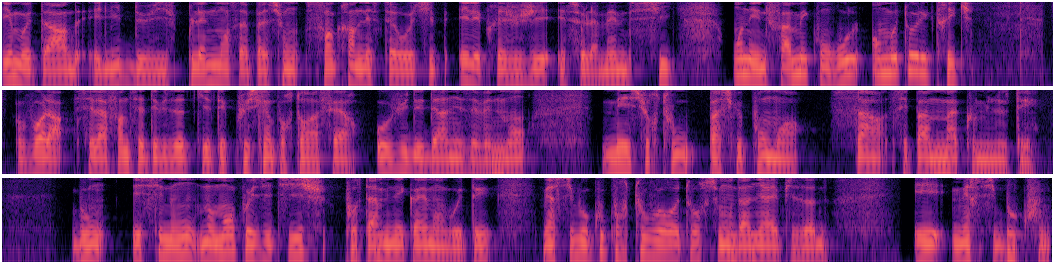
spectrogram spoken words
et motarde est libre de vivre pleinement sa passion sans craindre les stéréotypes et les préjugés, et cela même si on est une femme et qu'on roule en moto électrique. Voilà, c'est la fin de cet épisode qui était plus qu'important à faire au vu des derniers événements, mais surtout parce que pour moi, ça, c'est pas ma communauté. Bon, et sinon, moment positif, pour terminer quand même en beauté, merci beaucoup pour tous vos retours sur mon dernier épisode, et merci beaucoup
